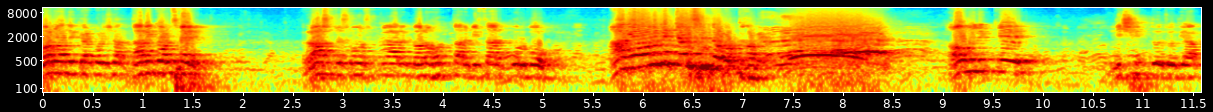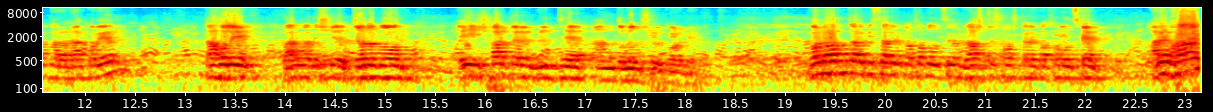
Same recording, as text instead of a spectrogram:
গণ অধিকার পরিষদ দাবি করছে, রাষ্ট্র সংস্কার, গণহত্যার বিচার পূর্ব আগে আওয়ামী লীগকে নিষিদ্ধ হবে। আওয়ামী লীগকে নিষিদ্ধ যদি আপনারা না করেন, তাহলে বাংলাদেশের জনগণ এই সরকারের বিরুদ্ধে আন্দোলন শুরু করবে। গণহত্যার বিচারের কথা বলছেন, রাষ্ট্র সংস্কারের কথা বলছেন। আরে ভাই,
